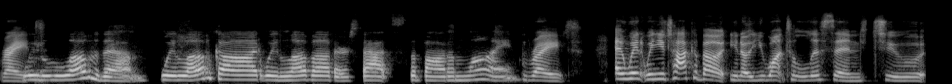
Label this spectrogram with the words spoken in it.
Right. We love them. We love God. We love others. That's the bottom line. Right. And when, when you talk about, you know, you want to listen to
